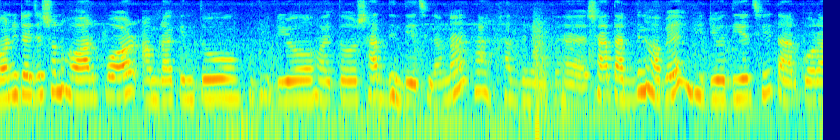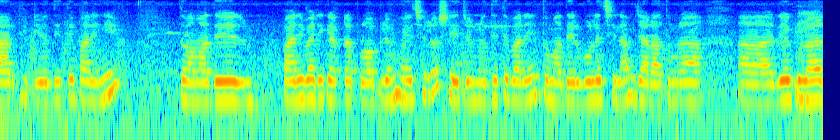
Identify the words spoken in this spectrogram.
মনিটাইজেশন হওয়ার পর আমরা কিন্তু ভিডিও হয়তো সাত দিন দিয়েছিলাম না? হ্যাঁ সাত দিন হ্যাঁ সাত আট দিন হবে ভিডিও দিয়েছি তারপর আর ভিডিও দিতে পারিনি। তো আমাদের পারিবারিক একটা প্রবলেম হয়েছিল সেই জন্য দিতে পারিনি। তোমাদের বলেছিলাম যারা তোমরা রেগুলার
